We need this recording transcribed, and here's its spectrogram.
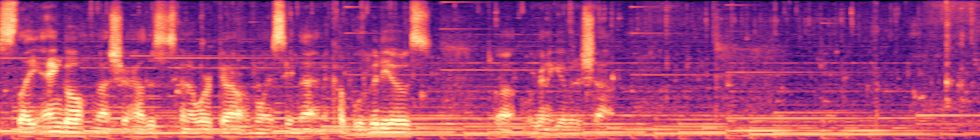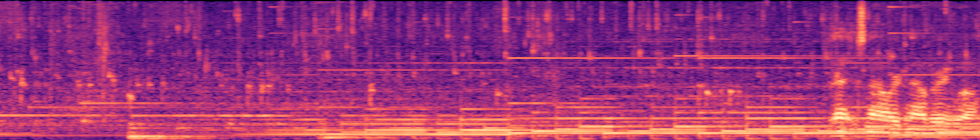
slight angle. I'm not sure how this is going to work out. I've only seen that in a couple of videos, but we're going to give it a shot. That is not working out very well.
